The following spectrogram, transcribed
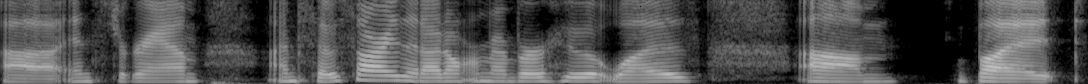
uh Instagram. I'm so sorry that I don't remember who it was. Um but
